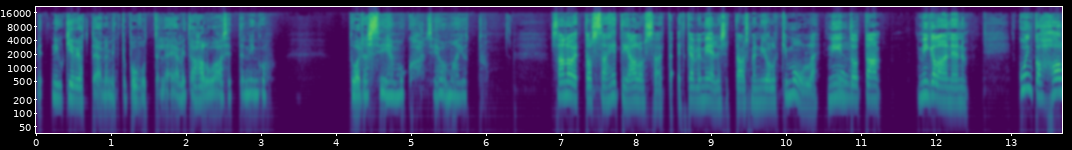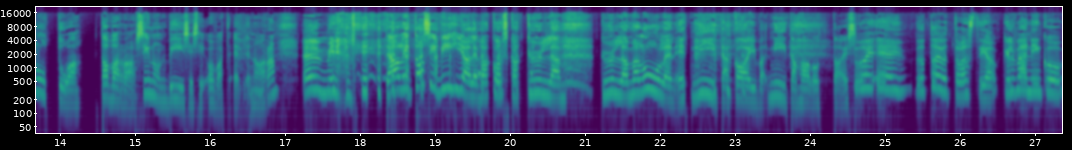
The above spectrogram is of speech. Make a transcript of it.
niin kuin kirjoittajana, mitkä puhuttelee ja mitä haluaa sitten niin kuin tuoda siihen mukaan, siihen omaan juttuun. Sanoit tuossa heti alussa, että, että kävi mielessä, että olisi mennyt jollekin muulle. Niin mm. tota, minkälainen, kuinka haluttua tavaraa sinun biisisi ovat, Ellinora? En minä tiedä. Tämä oli tosi vihjaileva, koska kyllä, kyllä mä luulen, että niitä kaiva, niitä haluttaisiin. Voi ei, no toivottavasti. Ja kyllä mä niinku,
